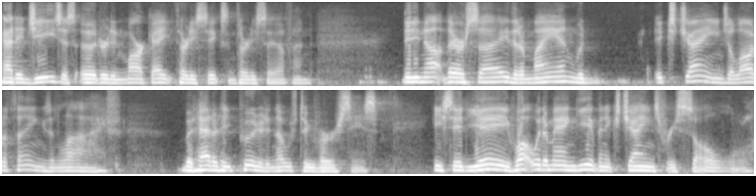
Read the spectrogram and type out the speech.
how did Jesus utter it in Mark 8 36 and 37? Did he not there say that a man would exchange a lot of things in life? But how did he put it in those two verses? He said, Yea, what would a man give in exchange for his soul?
